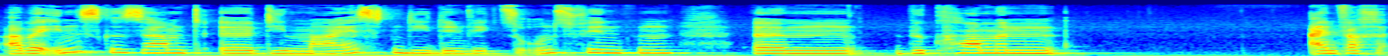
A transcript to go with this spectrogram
Aber insgesamt äh, die meisten, die den Weg zu uns finden, ähm, bekommen einfach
